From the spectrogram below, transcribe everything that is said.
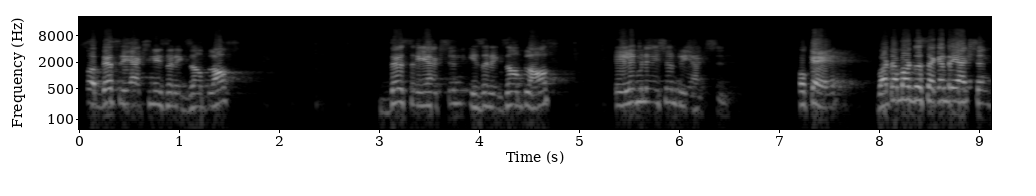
So this reaction is an example of this reaction is an example of elimination reaction. Okay, what about the second reaction?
